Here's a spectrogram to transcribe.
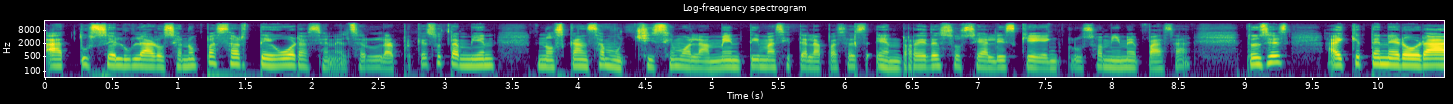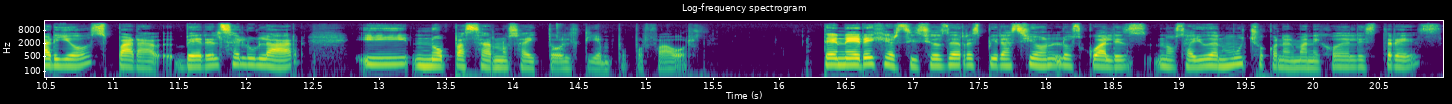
a tu celular, o sea, no pasarte horas en el celular, porque eso también nos cansa muchísimo la mente y más si te la pasas en redes sociales, que incluso a mí me pasa. Entonces, hay que tener horarios para ver el celular y no pasarnos ahí todo el tiempo, por favor tener ejercicios de respiración, los cuales nos ayudan mucho con el manejo del estrés,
